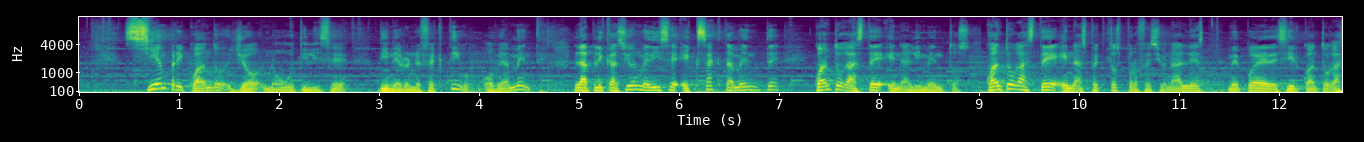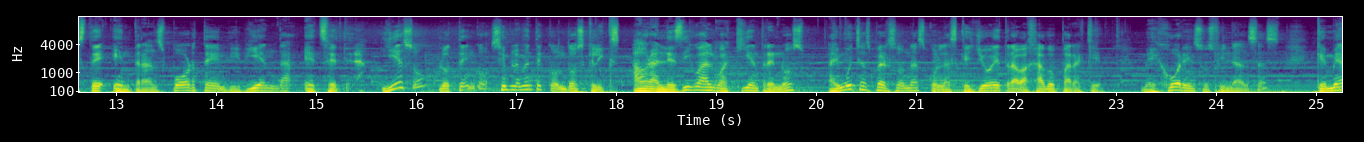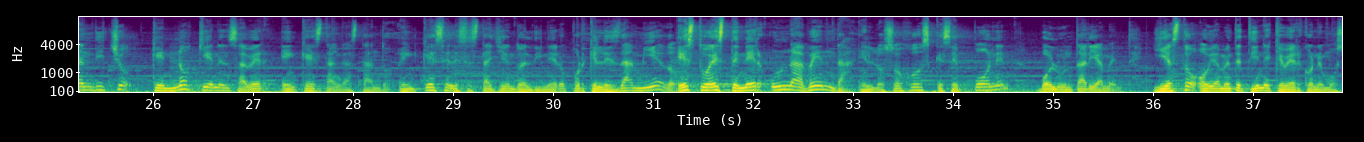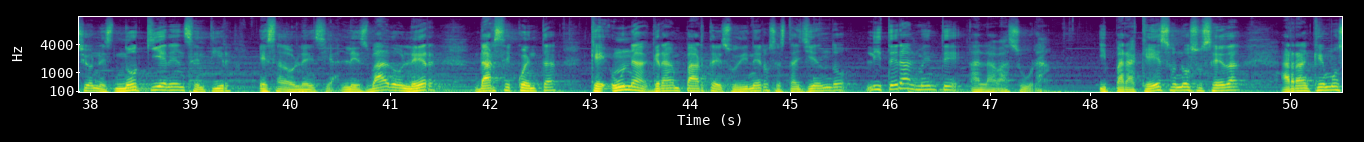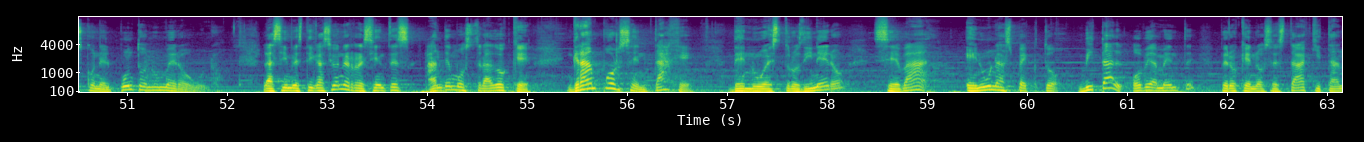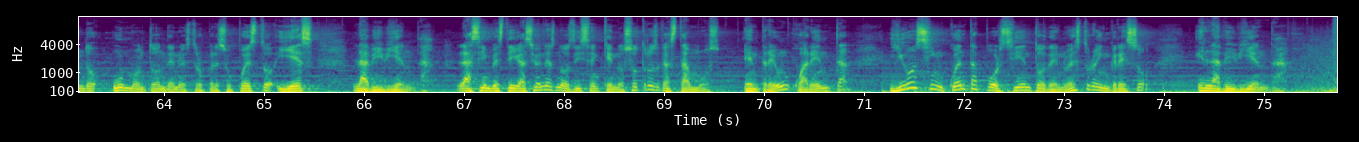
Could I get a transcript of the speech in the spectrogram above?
siempre y cuando yo no utilice dinero en efectivo, obviamente. La aplicación me dice exactamente cuánto gasté en alimentos, cuánto gasté en aspectos profesionales, me puede decir cuánto gasté en transporte, en vivienda, etc. Y eso lo tengo simplemente con dos clics. Ahora les digo algo aquí entre nos, hay muchas personas con las que yo he trabajado para que mejoren sus finanzas, que me han dicho que no quieren saber en qué están gastando, en qué se les está yendo el dinero porque les da miedo. Esto es tener una venda en los ojos que se ponen voluntariamente. Y esto obviamente tiene que ver con emociones. No quieren sentir esa dolencia. Les va a doler darse cuenta que una gran parte de su dinero se está yendo literalmente a la basura. Y para que eso no suceda, arranquemos con el punto número uno. Las investigaciones recientes han demostrado que gran porcentaje de nuestro dinero se va en un aspecto vital, obviamente, pero que nos está quitando un montón de nuestro presupuesto y es la vivienda. Las investigaciones nos dicen que nosotros gastamos entre un 40 y un 50% de nuestro ingreso en la vivienda.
